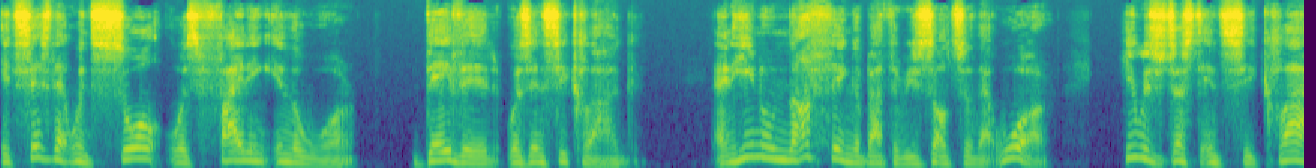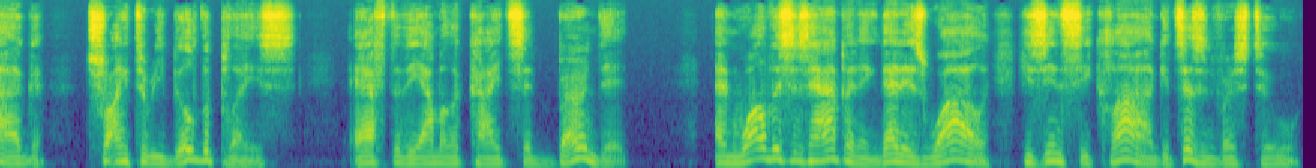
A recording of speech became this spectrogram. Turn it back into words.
it says that when Saul was fighting in the war, David was in Ziklag, and he knew nothing about the results of that war. He was just in Ziklag trying to rebuild the place after the Amalekites had burned it. And while this is happening, that is, while he's in Ziklag, it says in verse 2,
